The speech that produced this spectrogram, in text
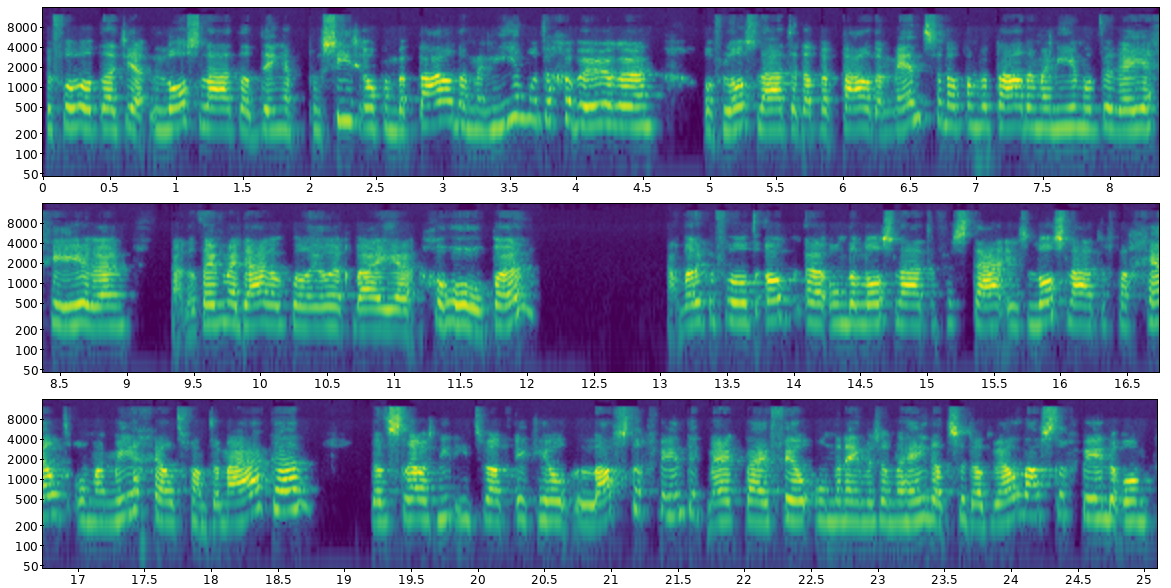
Bijvoorbeeld dat je loslaat dat dingen precies op een bepaalde manier moeten gebeuren. Of loslaten dat bepaalde mensen op een bepaalde manier moeten reageren. Nou, dat heeft mij daar ook wel heel erg bij uh, geholpen. Nou, wat ik bijvoorbeeld ook uh, onder loslaten versta, is loslaten van geld om er meer geld van te maken. Dat is trouwens niet iets wat ik heel lastig vind. Ik merk bij veel ondernemers om me heen dat ze dat wel lastig vinden om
